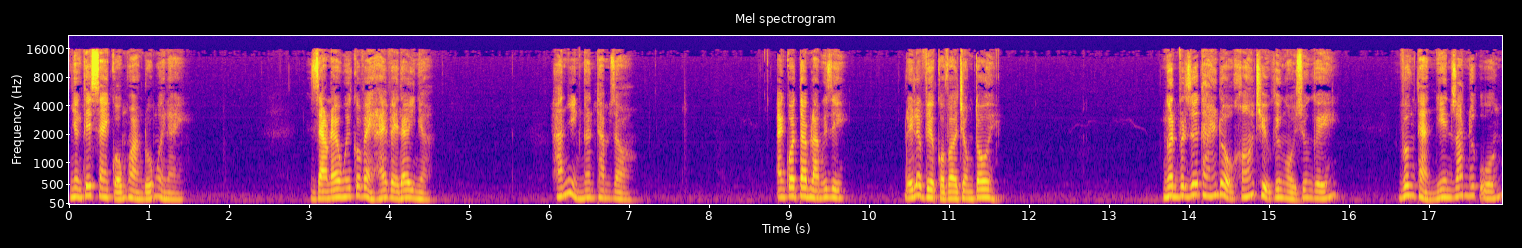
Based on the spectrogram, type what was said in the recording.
Nhưng thấy xe của ông Hoàng đố người này. Dạo này ông ấy có vẻ hay về đây nhỉ? Hắn nhìn Ngân thăm dò. Anh quan tâm làm cái gì? Đấy là việc của vợ chồng tôi. Ngân vẫn giữ thái độ khó chịu khi ngồi xuống ghế. Vương thản nhiên rót nước uống.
